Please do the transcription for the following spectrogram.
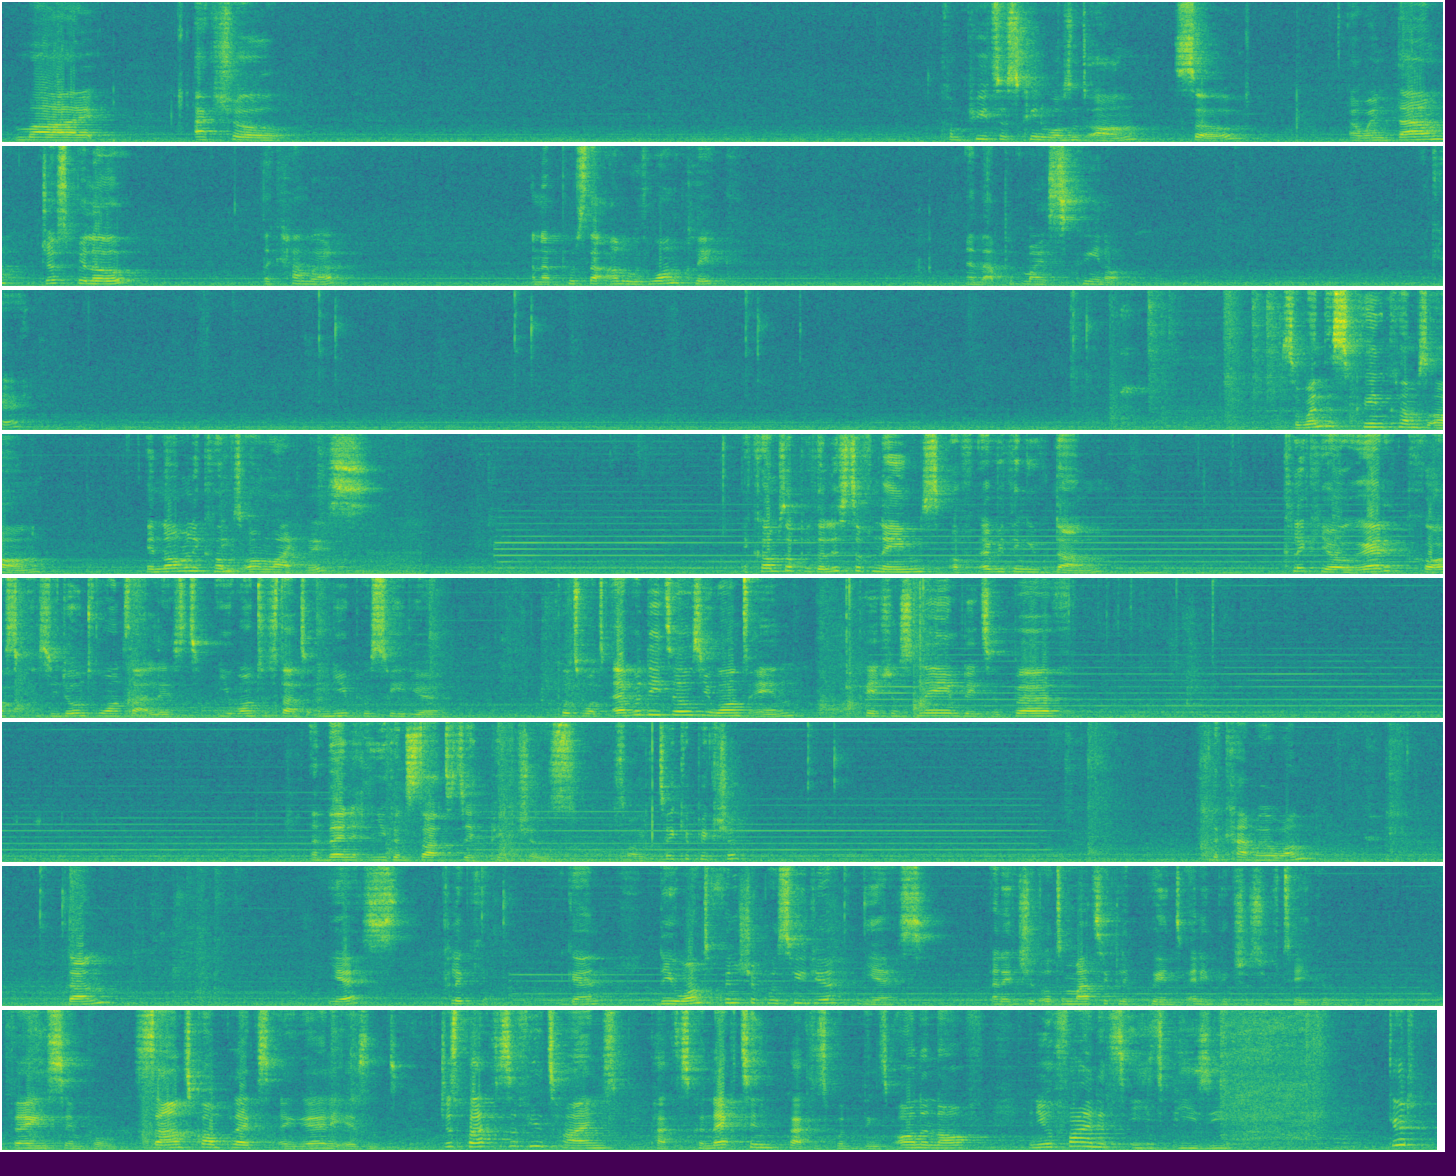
my actual computer screen wasn't on, so I went down just below the camera and I put that on with one click and I put my screen on. Okay? So when the screen comes on, it normally comes on like this. It comes up with a list of names of everything you've done. Click your red cross because you don't want that list. You want to start a new procedure. Put whatever details you want in, patient's name, date of birth, and then you can start to take pictures. So you take your picture, the camera one, done, yes, click again. Do you want to finish your procedure? Yes, and it should automatically print any pictures you've taken. Very simple. Sounds complex, it really isn't. Just practice a few times, practice connecting, practice putting things on and off, and you'll find it's easy peasy. Good.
